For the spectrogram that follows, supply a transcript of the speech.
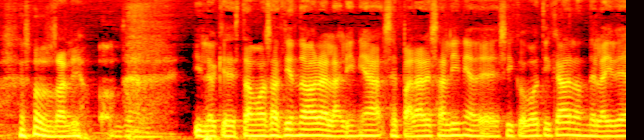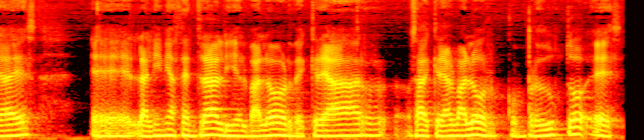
no salió. Y lo que estamos haciendo ahora es la línea, separar esa línea de psicobótica, donde la idea es eh, la línea central y el valor de crear, o sea, crear valor con producto es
